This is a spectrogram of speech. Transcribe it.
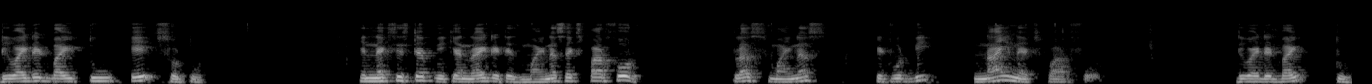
divided by 2a. So 2. In next step we can write it is minus x power 4 plus minus it would be 9x power 4 divided by 2.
